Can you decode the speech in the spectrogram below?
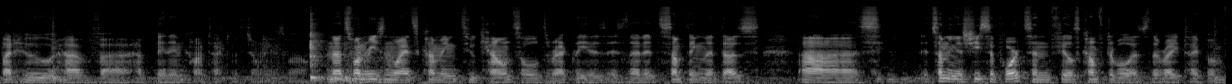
but who have uh, have been in contact with Joni as well. And that's one reason why it's coming to council directly is, is that it's something that does, uh, it's something that she supports and feels comfortable as the right type of,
